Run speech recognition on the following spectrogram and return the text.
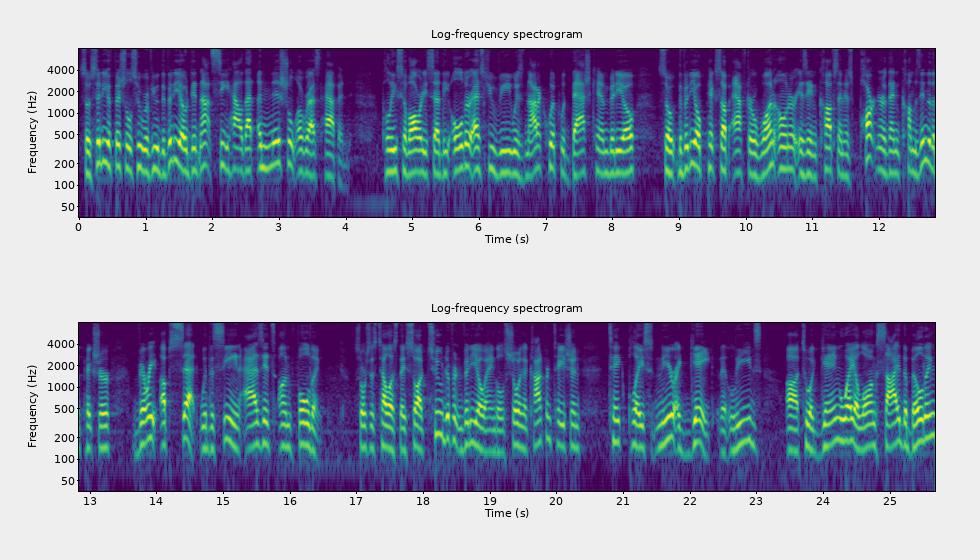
So city officials who reviewed the video did not see how that initial arrest happened. Police have already said the older SUV was not equipped with dash cam video. So the video picks up after one owner is in cuffs and his partner then comes into the picture very upset with the scene as it's unfolding. Sources tell us they saw two different video angles showing a confrontation take place near a gate that leads uh, to a gangway alongside the building.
